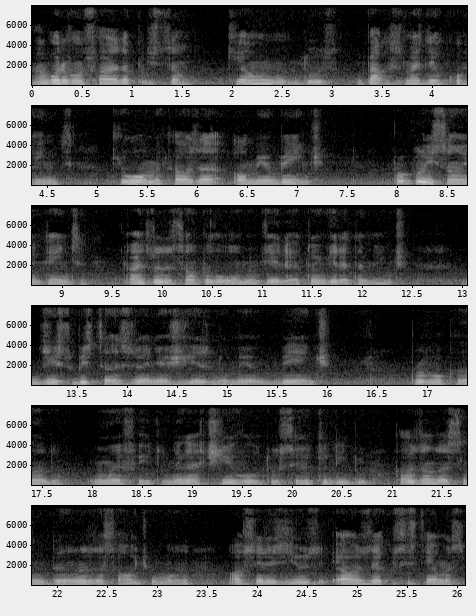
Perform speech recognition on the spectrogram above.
Agora vamos falar da poluição, que é um dos impactos mais recorrentes que o homem causa ao meio ambiente. Por poluição entende-se a introdução pelo homem, direta ou indiretamente, de substâncias ou energias no meio ambiente, provocando um efeito negativo do seu equilíbrio, causando assim danos à saúde humana, aos seres vivos e aos ecossistemas.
